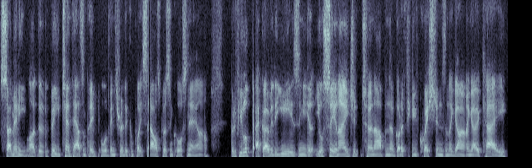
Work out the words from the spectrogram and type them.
so many. Like there'd be 10,000 people have been through the complete salesperson course now. But if you look back over the years and you, will see an agent turn up and they've got a few questions and they're going okay.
